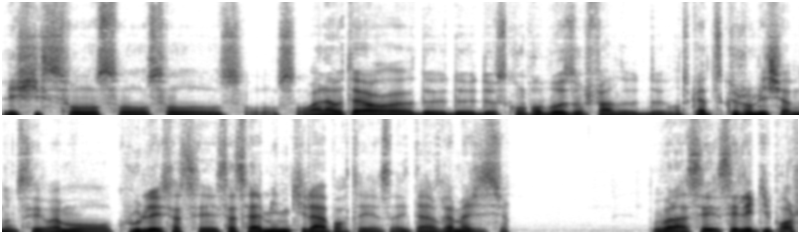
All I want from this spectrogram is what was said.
les chiffres sont, sont, sont, sont, sont à la hauteur euh, de, de, de ce qu'on propose, donc, enfin, de- de- en tout cas de ce que j'ambitionne. Donc c'est vraiment cool et ça c'est, ça, c'est Amine qui l'a apporté. Ça a été un vrai magicien. Donc voilà, c'est, c'est l'équipe proche.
